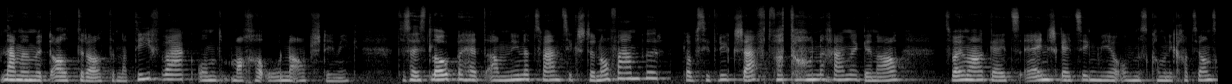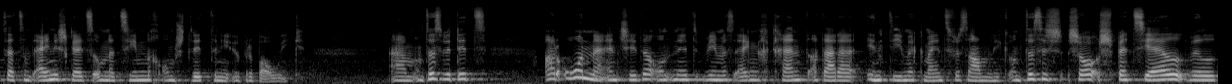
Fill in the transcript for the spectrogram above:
nehmen wir den Alternativweg und machen eine Urnenabstimmung. Das heisst, Laupen hat am 29. November, ich glaube, es sind drei Geschäfte, die hier kommen, genau. Zweimal geht es, einmal geht es irgendwie um das Kommunikationsgesetz und einmal geht es um eine ziemlich umstrittene Überbauung. Ähm, und das wird jetzt an Urne entschieden und nicht, wie man es eigentlich kennt, an dieser intimen Gemeinsversammlung. Und das ist schon speziell, weil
